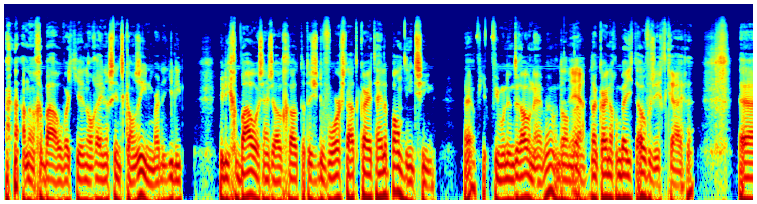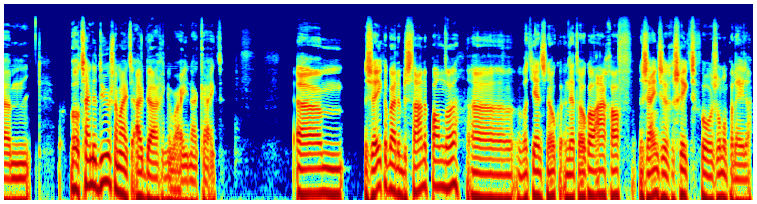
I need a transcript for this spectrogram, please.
aan een gebouw wat je nog enigszins kan zien. Maar jullie, jullie gebouwen zijn zo groot dat als je ervoor staat, kan je het hele pand niet zien. Hè? Of, je, of, je, moet een drone hebben, want dan, ja. dan kan je nog een beetje het overzicht krijgen. Um, wat zijn de duurzaamheidsuitdagingen waar je naar kijkt? Um, Zeker bij de bestaande panden, uh, wat Jens ook, net ook al aangaf, zijn ze geschikt voor zonnepanelen.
